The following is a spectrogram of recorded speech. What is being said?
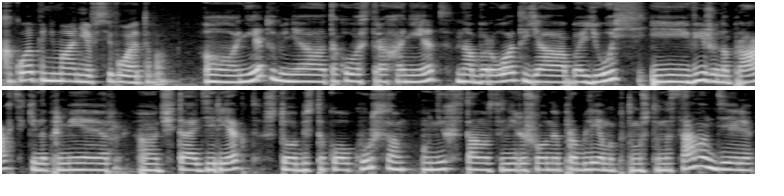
какое понимание всего этого? О, нет, у меня такого страха нет. Наоборот, я боюсь и вижу на практике, например, э, читая директ, что без такого курса у них станутся нерешенные проблемы, потому что на самом деле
